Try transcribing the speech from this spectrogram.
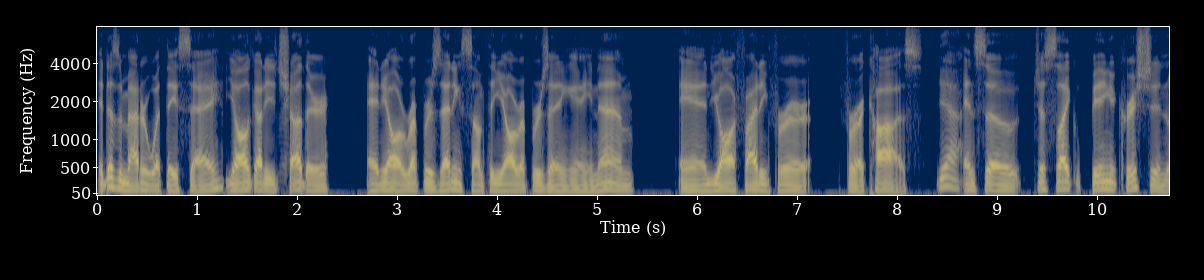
it doesn't matter what they say. Y'all got each other, and y'all are representing something. Y'all are representing A and M and y'all are fighting for for a cause. Yeah. And so just like being a Christian,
